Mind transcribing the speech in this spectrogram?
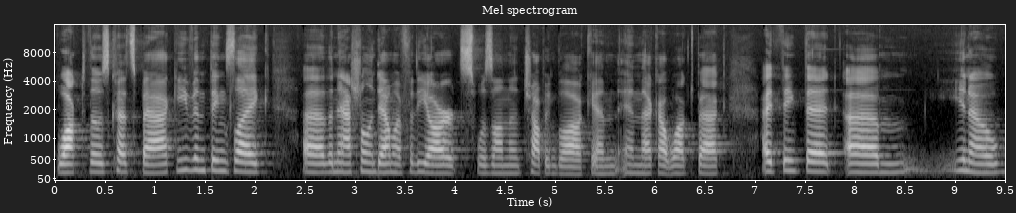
walked those cuts back. Even things like uh, the National Endowment for the Arts was on the chopping block, and, and that got walked back. I think that, um, you know,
